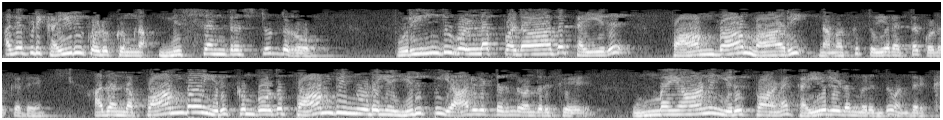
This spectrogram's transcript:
அது எப்படி கயிறு கொடுக்கும்னா மிஸ் அண்டர்ஸ்டுட் ரோப் புரிந்து கொள்ளப்படாத கயிறு பாம்பா மாறி நமக்கு துயரத்தை கொடுக்குது. அது அந்த பாம்பா இருக்கும்போது பாம்பினுடைய இருப்பு யாருகிட்ட இருந்து வந்திருக்கு? உண்மையான இருப்பான கயிறிடமிருந்து வந்திருக்கு.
